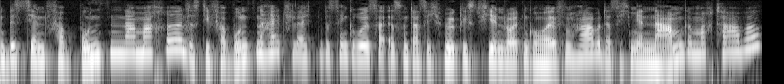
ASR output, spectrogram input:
ein bisschen verbundener mache, dass die Verbundenheit vielleicht ein bisschen größer ist und dass ich möglichst vielen Leuten geholfen habe, dass ich mir einen Namen gemacht habe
